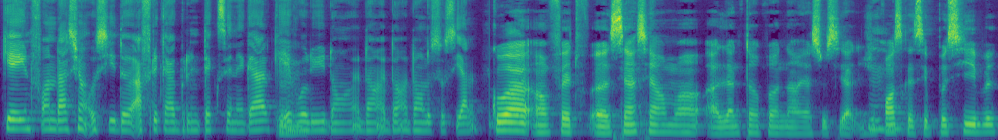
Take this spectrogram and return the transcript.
qui est une fondation aussi de Africa Green Tech Sénégal, qui hmm. évolue dans, dans, dans, dans, le social. Quoi, en fait, euh, sincèrement, à l'entrepreneuriat social, je hmm. pense que c'est possible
